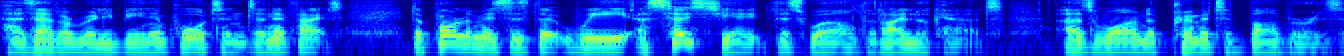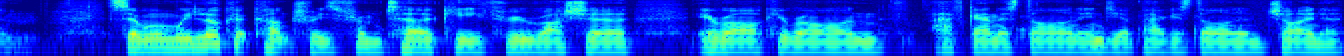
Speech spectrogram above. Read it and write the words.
has ever really been important. And in fact, the problem is, is that we associate this world that I look at as one of primitive barbarism. So when we look at countries from Turkey through Russia, Iraq, Iran, Afghanistan, India, Pakistan, and China,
